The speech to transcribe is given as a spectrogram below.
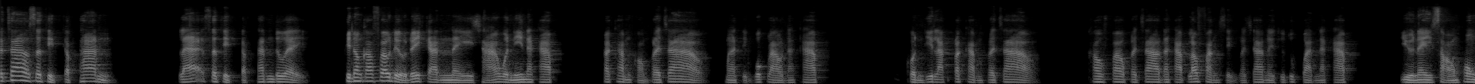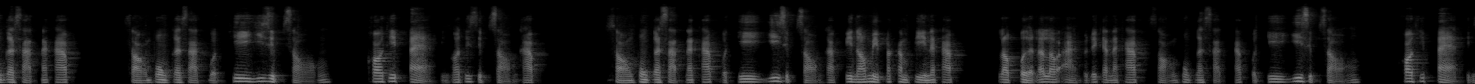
ระเจ้าสถิตกับท่าน และสถิตกับท่านด้วย พี่น้องครับเฝ้าเดี่ยวด้วยกันในเช้าวันนี้นะครับ พระคำของพระเจ้ามาถึงพวกเรานะครับ คนที่รักพระคำพระเจ้า เข้าเฝ้าพระเจ้านะครับแล้วฟังเสียงพระเจ้าในทุกๆวันนะครับ อยู่ในสองพงกษัตริย์นะครับสองพงกษัตริย์บทที่ 22 ข้อที่ 8 ถึงข้อที่ 12 ครับสองพงกษัตริย์นะครับ บทที่ 22 ครับ พี่น้องมีพระคัมภีร์นะครับ เราเปิดแล้วเราอ่านไปด้วยกันนะครับสองพงกษัตริย์ครับบทที่ 22 ข้อที่8ถึง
